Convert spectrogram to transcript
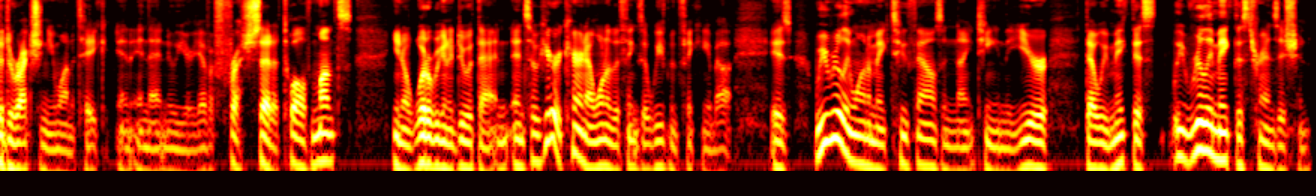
the direction you want to take in, in that new year. You have a fresh set of twelve months. You know, what are we going to do with that? And, and so here at CareNet, one of the things that we've been thinking about is we really want to make 2019 the year that we make this, we really make this transition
